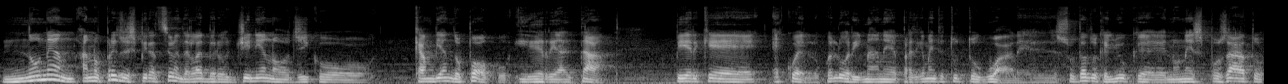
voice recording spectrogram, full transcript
Non hanno, hanno preso ispirazione dall'albero genealogico cambiando poco in realtà perché è quello, quello rimane praticamente tutto uguale, soltanto che Luke non è sposato,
